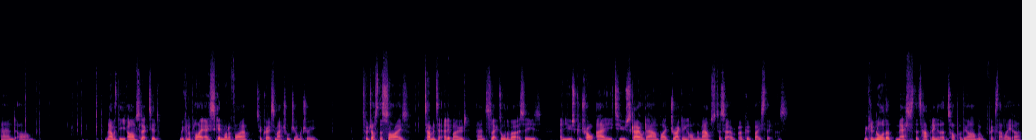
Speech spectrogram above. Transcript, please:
and arm. Now with the arm selected, we can apply a skin modifier to create some actual geometry. To adjust the size, tab into edit mode and select all the vertices and use Control A to scale down by dragging on the mouse to set a, a good base thickness. We can ignore the mess that's happening at the top of the arm, we'll fix that later.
